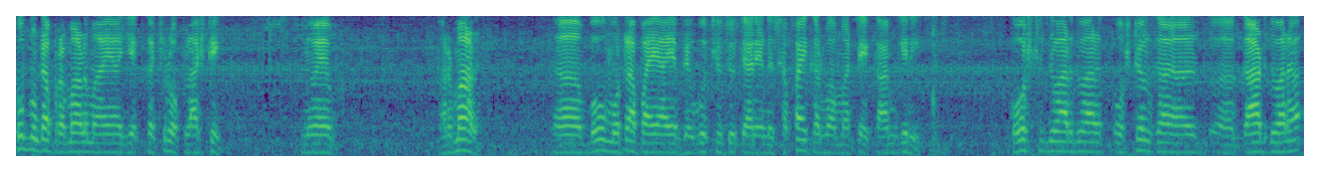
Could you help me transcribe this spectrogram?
ખૂબ મોટા પ્રમાણમાં અહીંયા જે કચરો પ્લાસ્ટિકનો એ ભરમાણ બહુ મોટા પાયે ભેગું થયું હતું ત્યારે એને સફાઈ કરવા માટે કામગીરી કોસ્ટ દ્વાર દ્વારા, કોસ્ટલ ગાર્ડ દ્વારા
